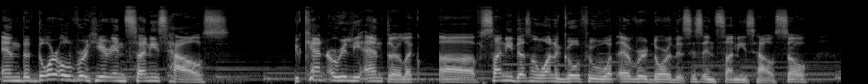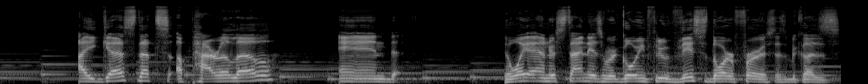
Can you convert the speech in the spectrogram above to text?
And the door over here in Sunny's house you can't really enter. Like uh Sunny doesn't want to go through whatever door this is in Sunny's house. So I guess that's a parallel and the way I understand is we're going through this door first is because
